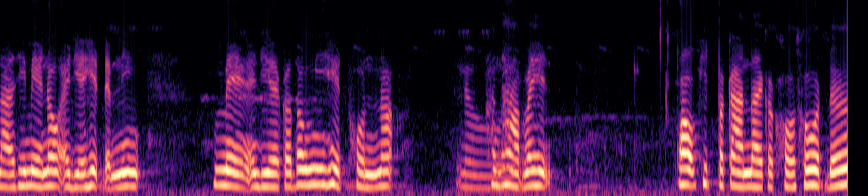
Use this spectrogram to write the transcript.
หลายๆที่แม่น้องไอเดียเฮ็ดแบบนี้ แม่ไอเดียก็ต้องมีเหตุผลเนาะ โดคันถามว่าเห็นเว้าผิดประการใดก็ขอโทษเด้อ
